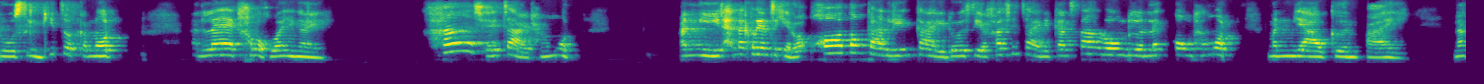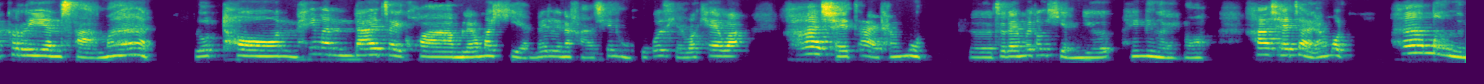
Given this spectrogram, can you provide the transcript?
ดูสิ่งที่จดกำหนด อันแรกเขาบอกว่ายังไง ค่าใช้จ่ายทั้งหมด อันนี้ถ้านักเรียนจะเขียนว่าพ่อต้องการเลี้ยงไก่โดยเสียค่าใช้จ่ายในการสร้างโรงเรือนและกรงทั้งหมดมันยาวเกินไป นักเรียนสามารถลดทอนให้มันได้ใจความแล้วมาเขียนได้เลยนะคะ เช่นของครูก็เขียนว่าแค่ว่า ค่าใช้จ่ายทั้งหมดเออจะได้ไม่ต้องเขียนเยอะให้เหนื่อยเนาะค่าใช้จ่ายทั้งหมดห้าหมื่น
